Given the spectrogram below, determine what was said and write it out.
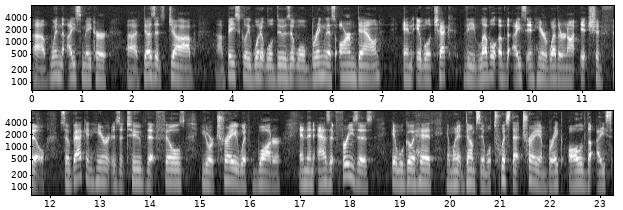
uh, when the ice maker uh, does its job uh, basically what it will do is it will bring this arm down and it will check the level of the ice in here whether or not it should fill. So back in here is a tube that fills your tray with water and then as it freezes it will go ahead and when it dumps it will twist that tray and break all of the ice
